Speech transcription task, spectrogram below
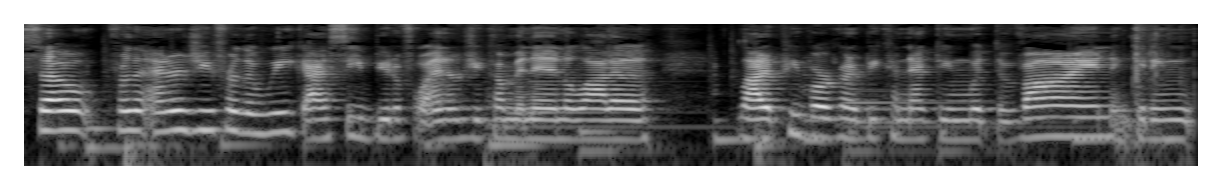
So for the energy for the week, I see beautiful energy coming in. A lot of a lot of people are going to be connecting with divine, getting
